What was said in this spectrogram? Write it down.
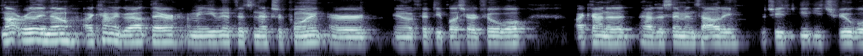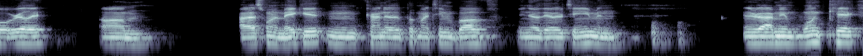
not really. No, I kind of go out there. I mean, even if it's an extra point or you know a 50 plus yard field goal, I kind of have the same mentality with each, each field goal. Really, um, I just want to make it and kind of put my team above you know the other team and and I mean, one kick,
